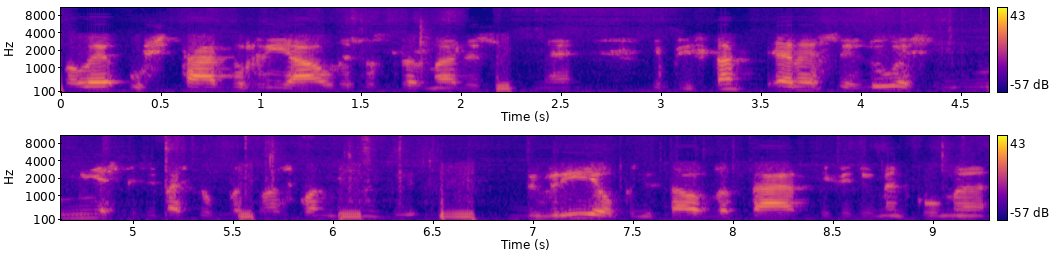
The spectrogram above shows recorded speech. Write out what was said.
qual é o estado real das Forças Armadas né? e. Portanto, eram estas duas minhas principais preocupações quando deveria a oposição avançar, efetivamente, com uma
